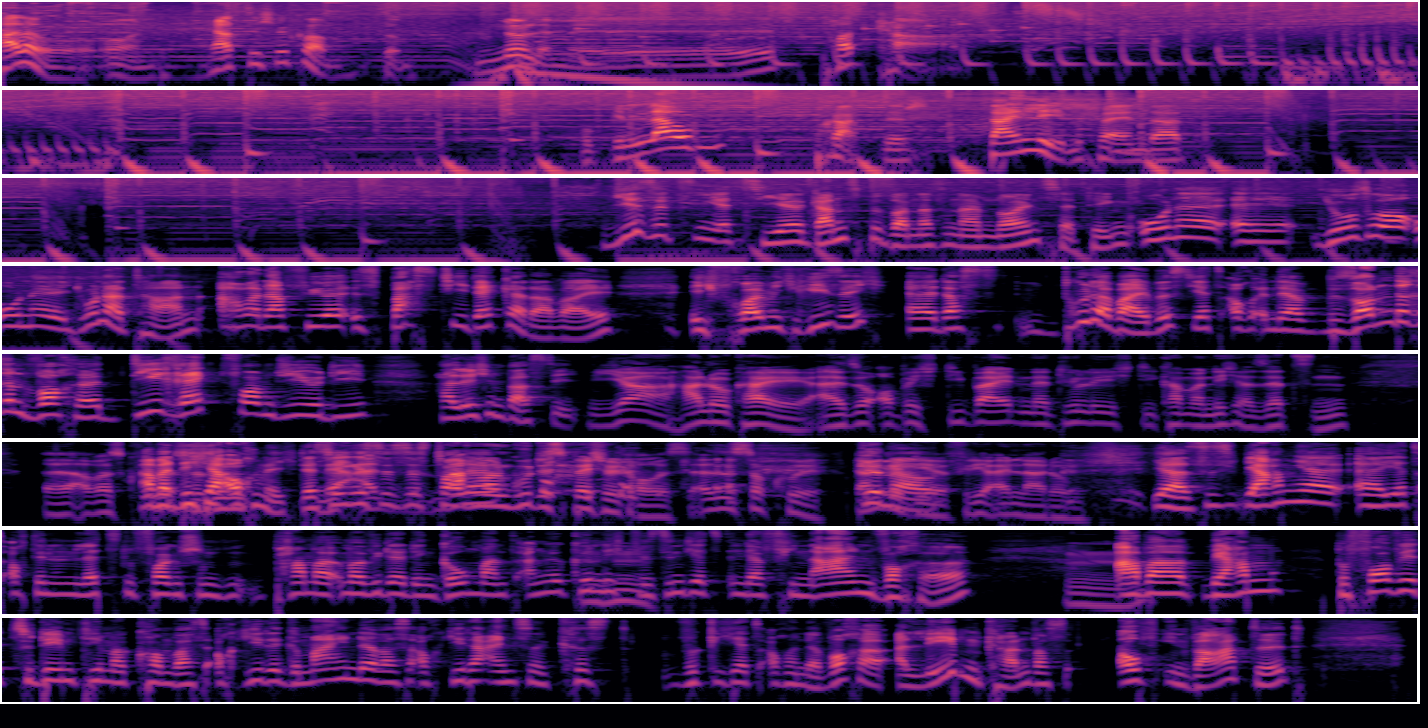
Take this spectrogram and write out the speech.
Hallo und herzlich willkommen zum No Limit Podcast. Wo Glauben praktisch dein Leben verändert. Wir sitzen jetzt hier ganz besonders in einem neuen Setting, ohne äh, Josua, ohne Jonathan, aber dafür ist Basti Decker dabei. Ich freue mich riesig, äh, dass du dabei bist, jetzt auch in der besonderen Woche direkt vom GOD. Hallöchen Basti. Ja, hallo Kai. Also ob ich die beiden natürlich, die kann man nicht ersetzen. Äh, aber cool, Aber dich ja so auch nicht. Deswegen Na, ist es das Machen wir Tolle. ein gutes Special draus. Also ist doch cool. Danke Genau. dir für die Einladung. Ja, ist, wir haben ja äh, jetzt auch in den letzten Folgen schon ein paar Mal immer wieder den Go-Month angekündigt. Wir sind jetzt in der finalen Woche. Aber wir haben, bevor wir zu dem Thema kommen, was auch jede Gemeinde, was auch jeder einzelne Christ wirklich jetzt auch in der Woche erleben kann, was auf ihn wartet,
